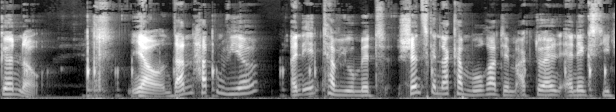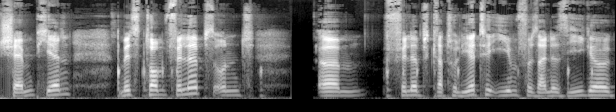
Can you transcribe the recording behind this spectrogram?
Genau. Ja, und dann hatten wir ein Interview mit Shinsuke Nakamura, dem aktuellen NXT Champion, mit Tom Phillips und ähm, Phillips gratulierte ihm für seine Siege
